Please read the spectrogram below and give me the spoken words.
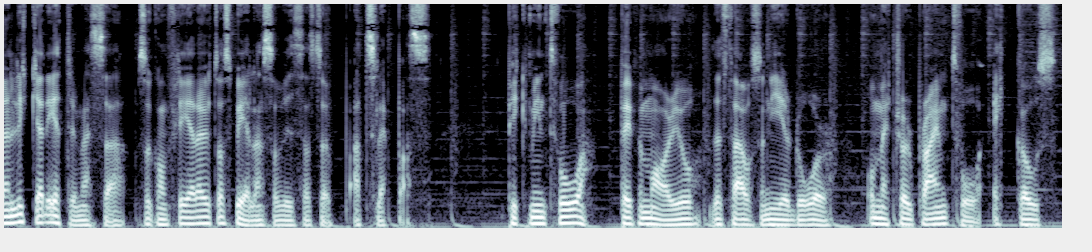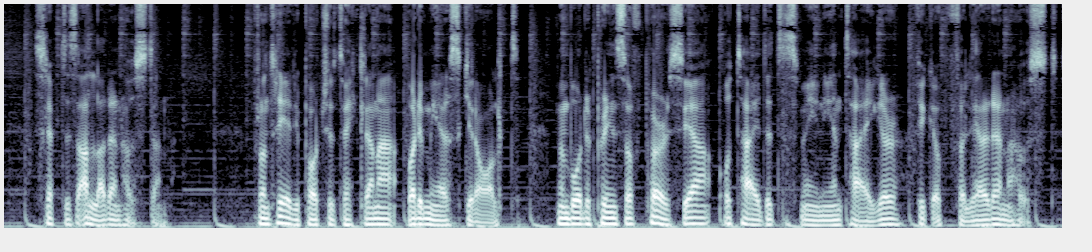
Efter en lyckad E3-mässa så kom flera utav spelen som visats upp att släppas. Pikmin 2, Paper Mario, The Thousand Year Door och Metroid Prime 2, Echoes släpptes alla den hösten. Från tredjepartsutvecklarna var det mer skralt, Men både Prince of Persia och Tide the Tasmanian Tiger fick uppföljare denna höst.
